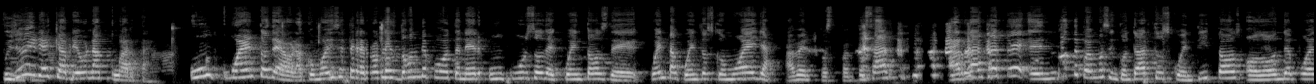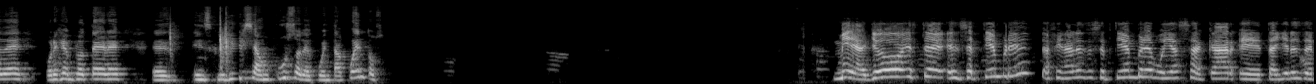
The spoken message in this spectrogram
Pues yo diría que habría una cuarta. Un cuento de ahora. Como dice Tere Robles, ¿dónde puedo tener un curso de cuentos de cuenta cuentos como ella? A ver, pues para empezar, arráncate. ¿En dónde podemos encontrar tus cuentitos? ¿O dónde puede, por ejemplo, Tere, eh, inscribirse a un curso de cuenta cuentos? Mira, yo este en septiembre, a finales de septiembre, voy a sacar eh, talleres de,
